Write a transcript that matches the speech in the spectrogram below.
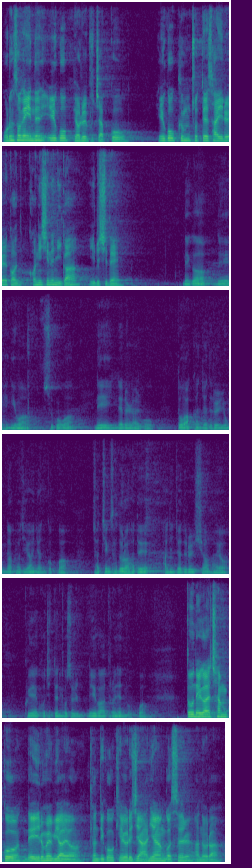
오른손에 있는 일곱 별을 붙잡고 일곱 금 촛대 사이를 건- 거니시는 이가 이르시되 내가 내 행위와 수고와 내 인내를 알고 또 악한 자들을 용납하지 아니한 것과 자칭 사도라 하되 아닌 자들을 시험하여 그의 거짓된 것을 내가 드러낸 것과 또 내가 참고 내 이름을 위하여 견디고 게으르지 아니한 것을 아노라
